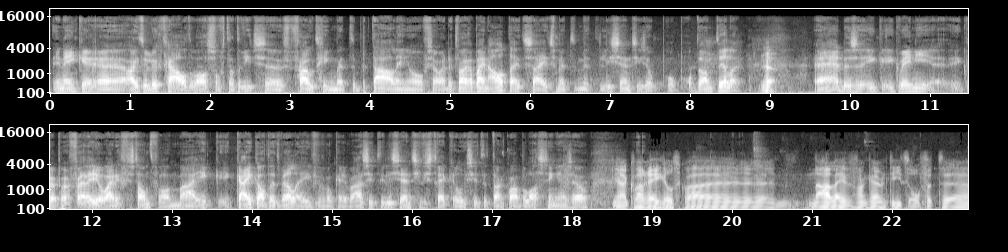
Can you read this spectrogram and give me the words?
in één keer uit de lucht gehaald was. Of dat er iets fout ging met de betalingen of zo. En het waren bijna altijd sites met, met licenties op, op, op de Antillen. Ja. Hè? Dus ik, ik weet niet, ik heb er verder heel weinig verstand van. Maar ik, ik kijk altijd wel even, oké, waar zit de licentieverstrekker? Hoe zit het dan qua belasting en zo? ja, qua regels, qua eh, naleven van guaranteed. Of het, eh,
